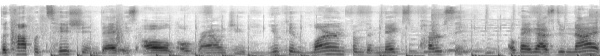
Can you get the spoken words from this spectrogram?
the competition that is all around you. You can learn from the next person. Okay, guys, do not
